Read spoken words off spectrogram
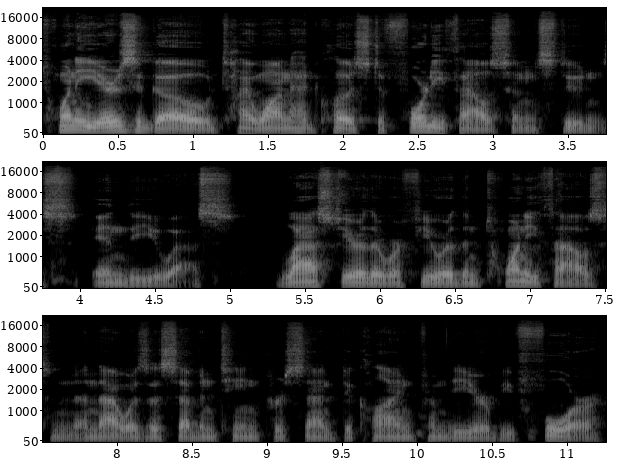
20 years ago, Taiwan had close to 40,000 students in the US. Last year, there were fewer than 20,000, and that was a 17% decline from the year before.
